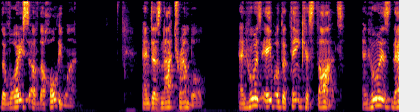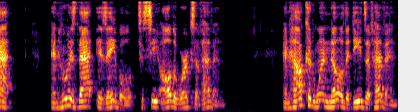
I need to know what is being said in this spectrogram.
the voice of the Holy One? and does not tremble? And who is able to think his thoughts? And who is that? And who is that is able to see all the works of heaven? And how could one know the deeds of heaven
